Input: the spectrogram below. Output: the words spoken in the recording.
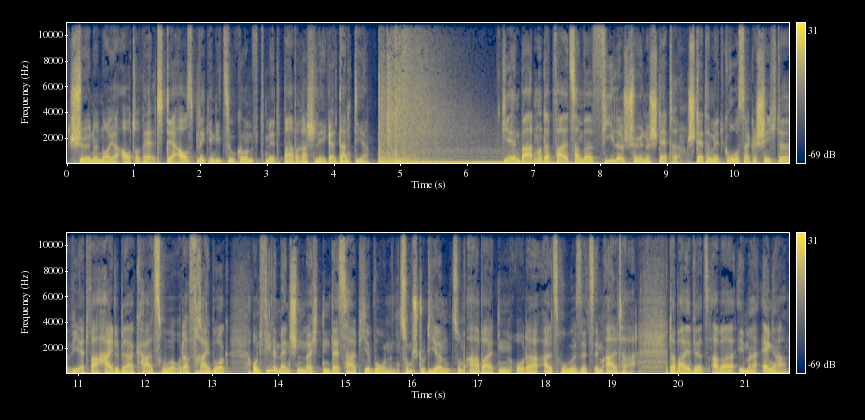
Schöne neue Autowelt. Der Ausblick in die Zukunft mit Barbara Schlegel. Dank dir. Hier in Baden und der Pfalz haben wir viele schöne Städte. Städte mit großer Geschichte, wie etwa Heidelberg, Karlsruhe oder Freiburg. Und viele Menschen möchten deshalb hier wohnen. Zum Studieren, zum Arbeiten oder als Ruhesitz im Alter. Dabei wird's aber immer enger,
